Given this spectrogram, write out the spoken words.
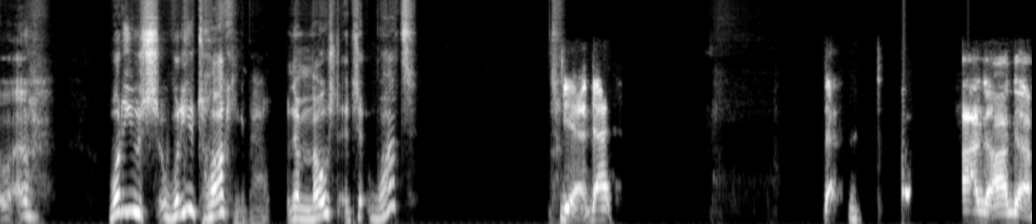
uh, what are you? What are you talking about? The most? What? Yeah, that. That. I, I,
